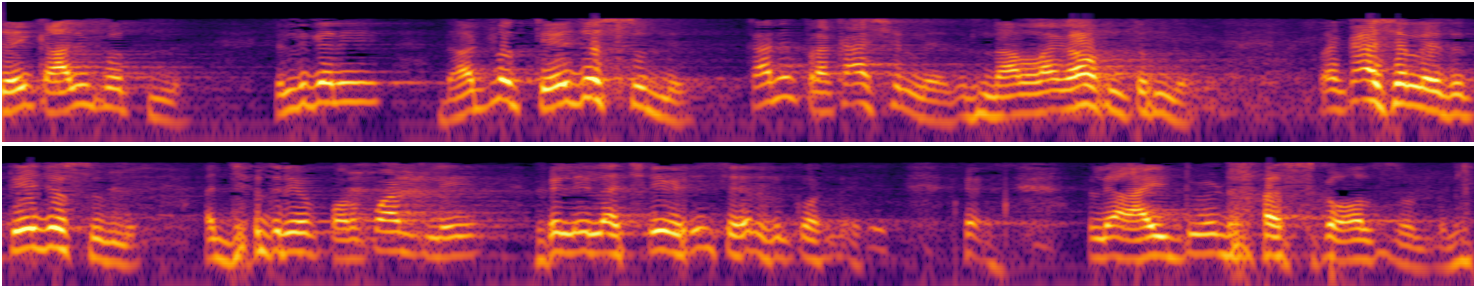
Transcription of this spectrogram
చేయి కాలిపోతుంది. ఎందుకని? దాంట్లో తేజస్సు ఉంది. కానీ ప్రకాశం లేదు. నల్లగా ఉంటుంది. ప్రకాశం లేదు. తేజస్సు ఉంది. అధ్యతనే పొరపాట్లు వెళ్ళి ఇలా చేసేసారనుకోండి మళ్ళీ ఆయింట్మెంట్ రాసుకోవాల్సి ఉంటుంది.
